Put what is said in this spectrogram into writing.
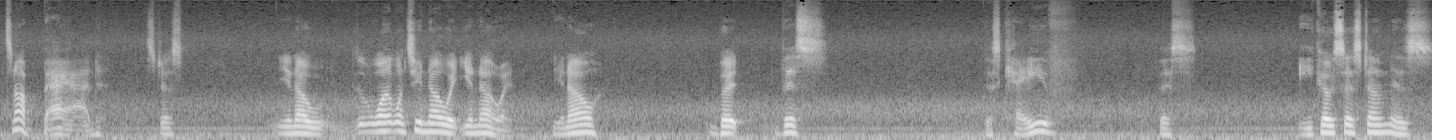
It's not bad. It's just, you know, once you know it, you know it. You know? But this. This cave, this ecosystem is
